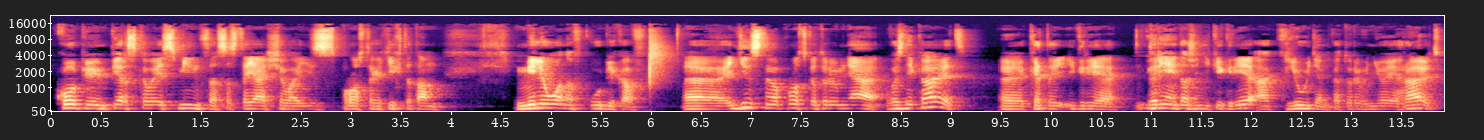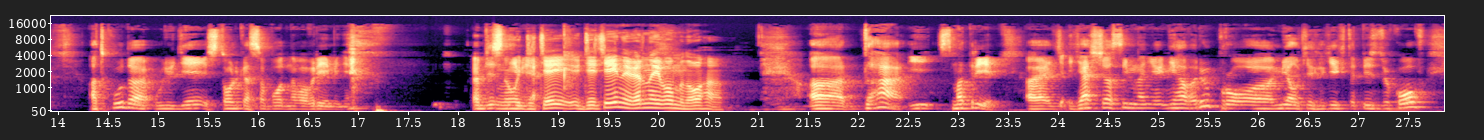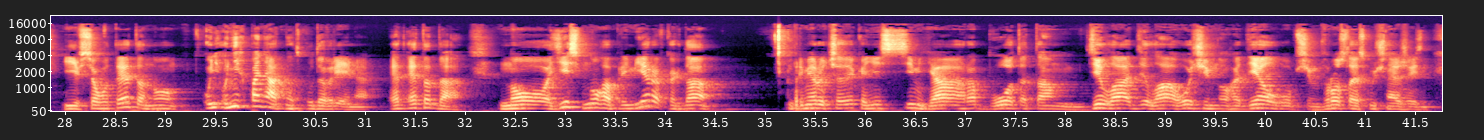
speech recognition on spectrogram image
копию имперского эсминца, состоящего из просто каких-то там миллионов кубиков. Э, Единственный вопрос, который у меня возникает э, к этой игре, вернее, даже не к игре, а к людям, которые в нее играют, откуда у людей столько свободного времени? Объясни Ну, мне. детей, детей, наверное, его много. А, да, и смотри, а, я- сейчас именно не, не говорю про мелких каких-то пиздюков и все вот это, но у, у них понятно, откуда время. Это, это да. Но есть много примеров, когда, к примеру, у человека есть семья, работа, там, дела, дела, очень много дел, в общем, взрослая скучная жизнь.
